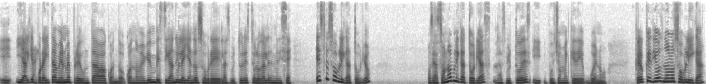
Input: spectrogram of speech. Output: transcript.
y, y, alguien por ahí también me preguntaba cuando, cuando me vio investigando y leyendo sobre las virtudes teologales, me dice, ¿esto es obligatorio? O sea, son obligatorias las virtudes y pues yo me quedé, bueno, creo que Dios no nos obliga,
